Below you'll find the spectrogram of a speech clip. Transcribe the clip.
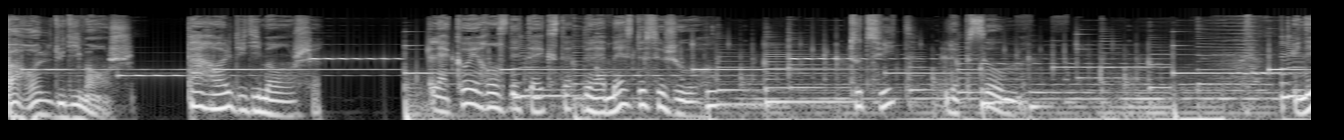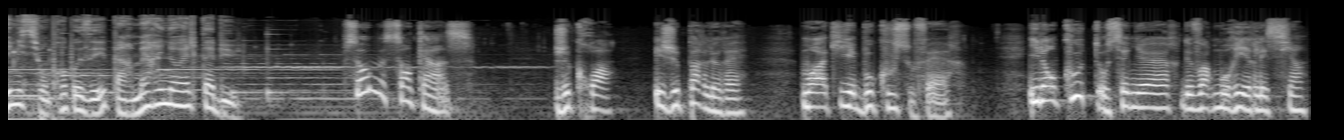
Parole du dimanche. Parole du dimanche. La cohérence des textes de la messe de ce jour. Tout de suite, le psaume. Une émission proposée par Marie-Noël Tabu. Psaume 115. Je crois et je parlerai, moi qui ai beaucoup souffert. Il en coûte au Seigneur de voir mourir les siens.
